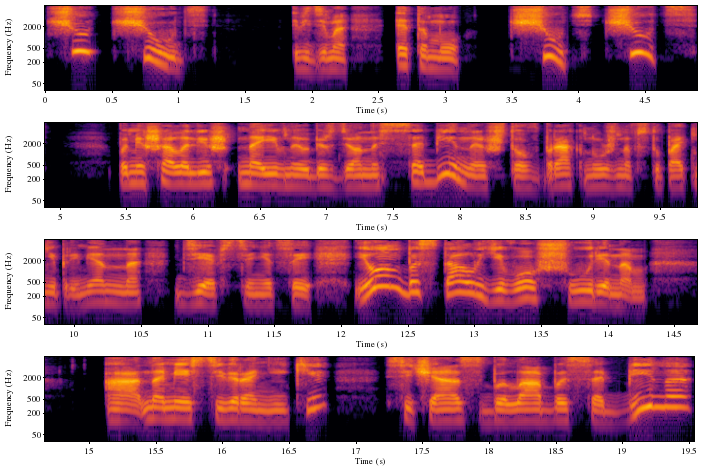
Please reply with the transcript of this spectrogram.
чуть-чуть. Видимо, этому чуть-чуть помешала лишь наивная убежденность Сабины, что в брак нужно вступать непременно девственницей, и он бы стал его Шурином, а на месте Вероники — сейчас была бы Сабина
